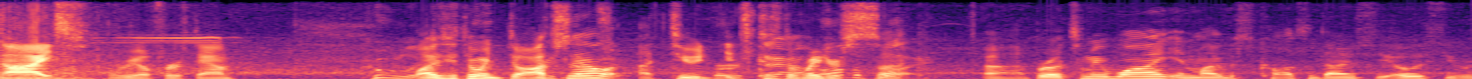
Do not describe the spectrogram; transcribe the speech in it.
Nice. There we first down. Why is he throwing dots now? Uh, dude, it's because the Raiders suck. Uh, bro, tell me why in my Wisconsin Dynasty OSU were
